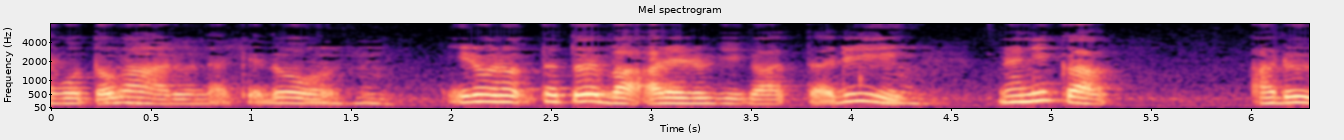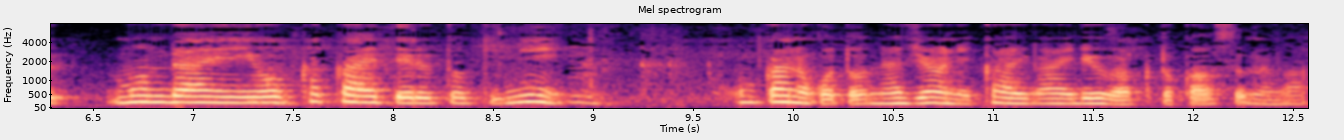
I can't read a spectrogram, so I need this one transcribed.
い事があるんだけど、うんうんいろいろ例えばアレルギーがあったり、うん。何かある問題を抱えてる時に、他の子と同じように海外留学とかをするのが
